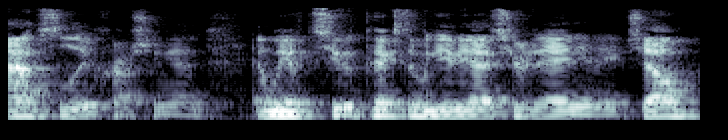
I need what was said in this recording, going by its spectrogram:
absolutely crushing it. And we have two picks that we give you guys here today in the NHL.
